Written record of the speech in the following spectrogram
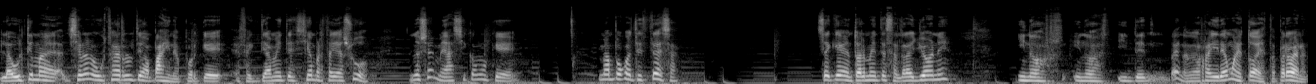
la última. Siempre me gusta ver la última página porque efectivamente siempre está Yasuo. No sé, me da así como que me da un poco de tristeza. Sé que eventualmente saldrá Yone. Y nos, y nos bueno, nos reiremos de todo esto. Pero bueno,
